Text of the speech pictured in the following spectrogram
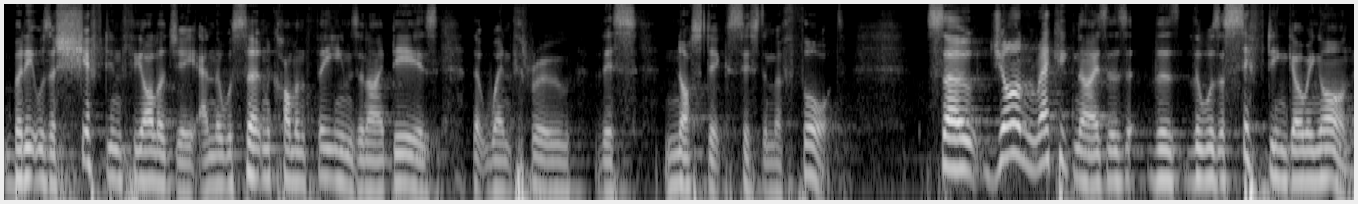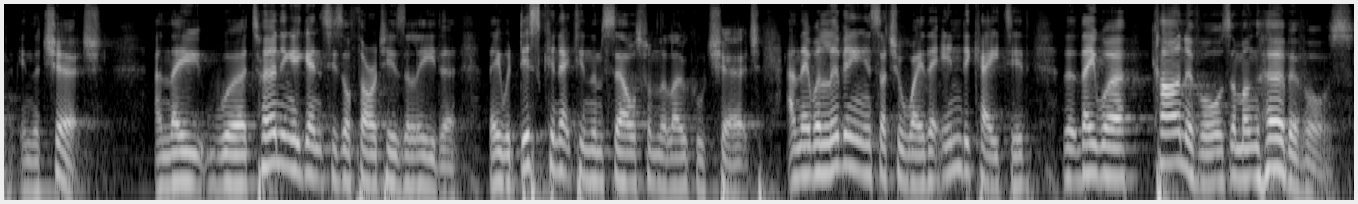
But it was a shift in theology and there were certain common themes and ideas that went through this Gnostic system of thought. So John recognizes there was a sifting going on in the church, and they were turning against his authority as a leader. They were disconnecting themselves from the local church, and they were living in such a way that indicated that they were carnivores among herbivores.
